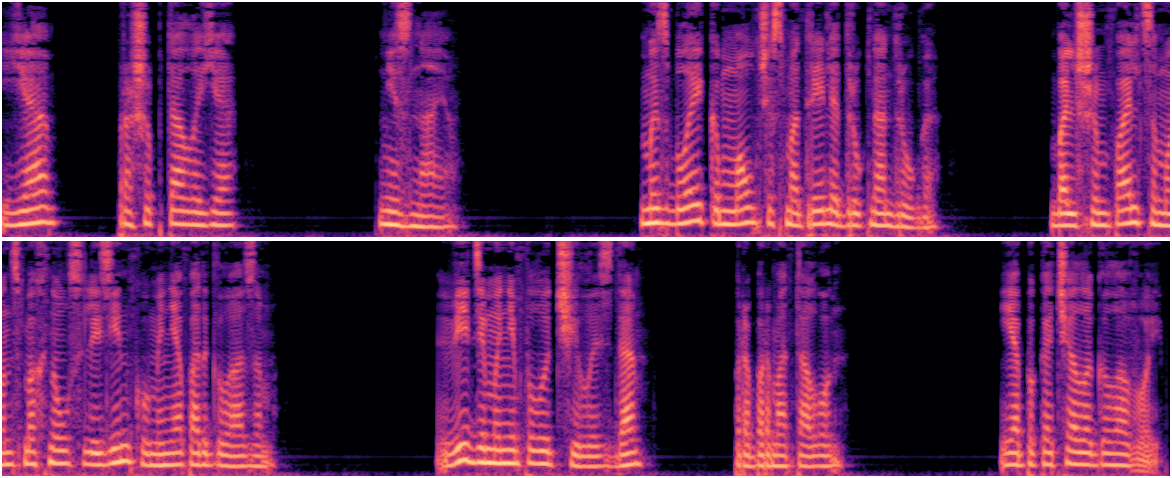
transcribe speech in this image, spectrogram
«Я...» — прошептала я. Не знаю. Мы с Блейком молча смотрели друг на друга. Большим пальцем он смахнул слезинку у меня под глазом. «Видимо, не получилось, да?» — пробормотал он. Я покачала головой.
